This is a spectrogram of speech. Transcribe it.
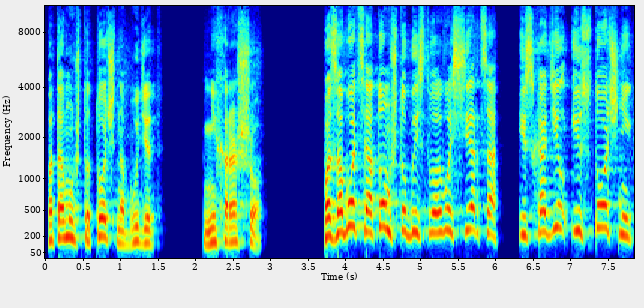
потому что точно будет нехорошо. Позаботься о том, чтобы из твоего сердца исходил источник,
